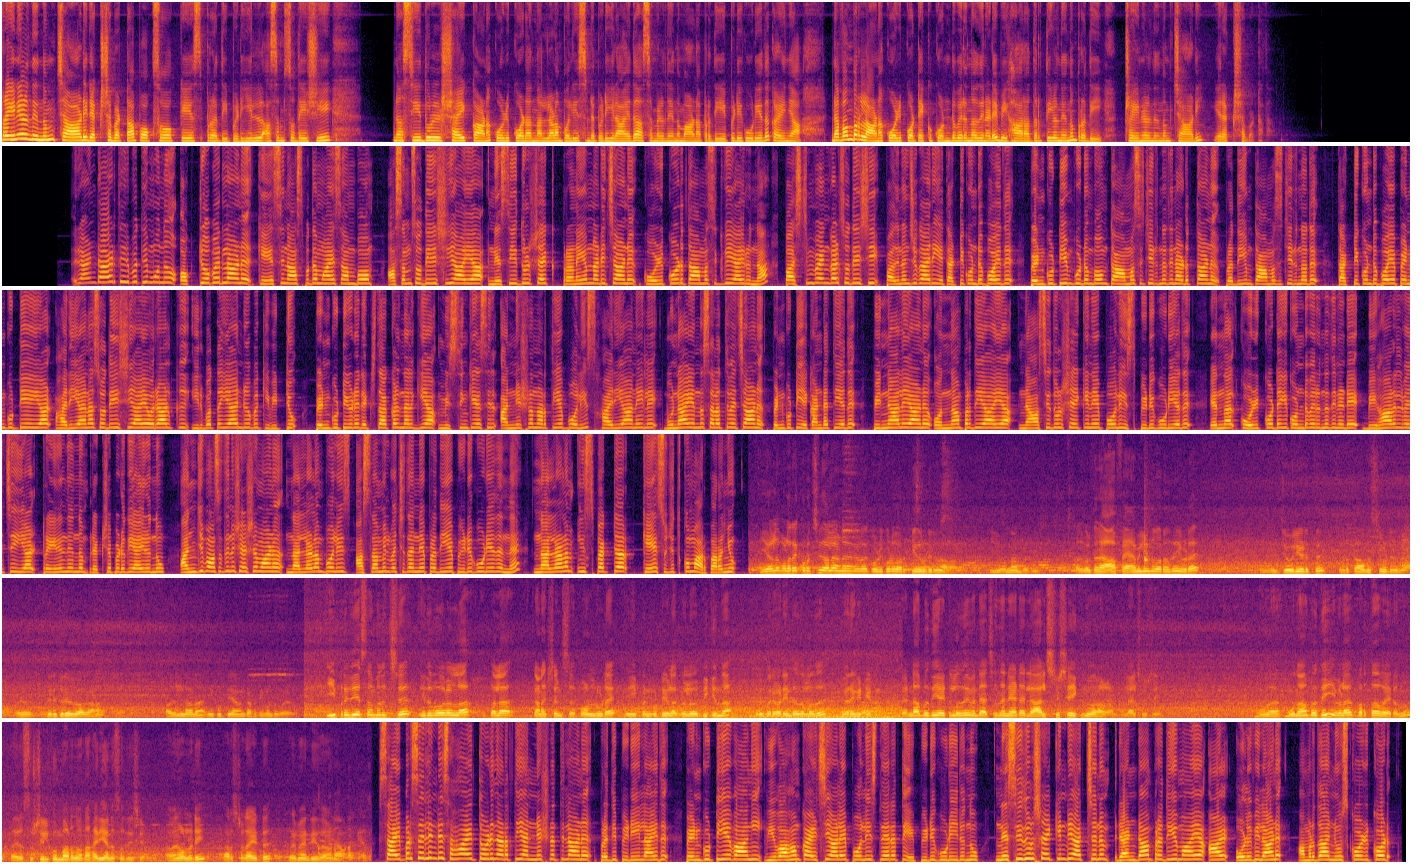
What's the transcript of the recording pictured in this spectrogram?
ട്രെയിനിൽ നിന്നും ചാടി രക്ഷപ്പെട്ട പോക്സോ കേസ് പ്രതി പിടിയിൽ അസം സ്വദേശി നസീദുൽ ഷൈഖാണ് കോഴിക്കോട് നല്ലളം പോലീസിന്റെ പിടിയിലായത്. അസമിൽ നിന്നുമാണ് പ്രതിയെ പിടികൂടിയത്. കഴിഞ്ഞ നവംബറിലാണ് കോഴിക്കോട്ടേക്ക് കൊണ്ടുവരുന്നതിനിടെ ബീഹാർ അതിർത്തിയിൽ നിന്നും പ്രതി ട്രെയിനിൽ നിന്നും ചാടി രക്ഷപ്പെട്ടത്. രണ്ടായിരത്തി ഇരുപത്തി മൂന്ന് ഒക്ടോബറിലാണ് കേസിനാസ്പദമായ സംഭവം അസം സ്വദേശിയായ നസീദുൽ ഷെയ്ഖ് പ്രണയം നടിച്ചാണ് കോഴിക്കോട് താമസിക്കുകയായിരുന്ന പശ്ചിമ ബംഗാൾ സ്വദേശി പതിനഞ്ചുകാരിയെ തട്ടിക്കൊണ്ടുപോയത്. പെൺകുട്ടിയും കുടുംബവും താമസിച്ചിരുന്നതിനടുത്താണ് പ്രതിയും താമസിച്ചിരുന്നത്. തട്ടിക്കൊണ്ടുപോയ പെൺകുട്ടിയെ ഇയാൾ ഹരിയാന സ്വദേശിയായ ഒരാൾക്ക് ഇരുപത്തയ്യായിരം രൂപയ്ക്ക് വിറ്റു. പെൺകുട്ടിയുടെ രക്ഷിതാക്കൾ നൽകിയ മിസ്സിംഗ് കേസിൽ അന്വേഷണം നടത്തിയ പോലീസ് ഹരിയാനയിലെ ബുന എന്ന സ്ഥലത്ത് വെച്ചാണ് പെൺകുട്ടിയെ കണ്ടെത്തിയത്. പിന്നാലെയാണ് ഒന്നാം പ്രതിയായ നാസിദുൽ ഷെയ്ഖിനെ പോലീസ് പിടികൂടിയത്. എന്നാൽ കോഴിക്കോട്ടേക്ക് കൊണ്ടുവരുന്നതിനിടെ ബീഹാറിൽ വെച്ച് ഇയാൾ ട്രെയിനിൽ നിന്നും രക്ഷപ്പെടുകയായിരുന്നു. അഞ്ചു മാസത്തിനു ശേഷമാണ് നല്ലളം പോലീസ് അസമിൽ വെച്ച് തന്നെ പ്രതിയെ പിടികൂടിയതെന്ന് നല്ലളം ഇൻസ്പെക്ടർ കെ. സുജിത് കുമാർ പറഞ്ഞു. ഇയാൾ വളരെ കുറച്ചു കാലമാണ് ഇവിടെ കോഴിക്കോട് വർക്ക് ചെയ്തുകൊണ്ടിരുന്ന ആളാണ് ഈ ഒന്നാം പ്രതി. അതുപോലെ തന്നെ ആ ഫാമിലി എന്ന് പറഞ്ഞത് ഇവിടെ ജോലിയെടുത്ത് ഇവിടെ താമസിച്ചുകൊണ്ടിരുന്നതാണ്. ഒരു ദരിദ്ര വിഭാഗമാണ്. അതിൽ നിന്നാണ് ഈ കുട്ടിയെ അവൻ കടത്തിക്കൊണ്ടുപോയത്. ഈ പ്രതിയെ സംബന്ധിച്ച് ഇതുപോലുള്ള പല കണക്ഷൻസ് ഫോണിലൂടെ ഈ പെൺകുട്ടികളെ പ്രലോഭിപ്പിക്കുന്ന ഒരു പരിപാടി ഉണ്ടെന്നുള്ളത് വിവരം കിട്ടിയിട്ടുണ്ട്. രണ്ടാം പ്രതിയായിട്ടുള്ളത് ഇവന്റെ അച്ഛൻ തന്നെയായിട്ട് ലാൽ ഷെയ്ഖ് എന്ന് പറയുന്ന ആളാണ് ലാൽഷു ഷെയ്ഖ് മൂന്നാം പ്രതി ഇവളെ ഭർത്താവായിരുന്നു. അതായത് സുശീൽ കുമാർ എന്ന് പറഞ്ഞ ഹരിയാന സ്വദേശിയാണ്. അവൻ ഓൾറെഡി അറസ്റ്റഡായിട്ട് റിമാൻഡ് ചെയ്തതാണ്. സൈബർ സെല്ലിന്റെ സഹായത്തോടെ നടത്തിയ അന്വേഷണത്തിലാണ് പ്രതി പിടിയിലായത്. പെൺകുട്ടിയെ വാങ്ങി വിവാഹം കഴിച്ചയാളെ പോലീസ് നേരത്തെ പിടികൂടിയിരുന്നു. നസീദുൽ ഷൈഖിന്റെ അച്ഛനും രണ്ടാം പ്രതിയുമായ ആൾ ഒളിവിലാണ്. അമൃത ന്യൂസ് കോഴിക്കോട്.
